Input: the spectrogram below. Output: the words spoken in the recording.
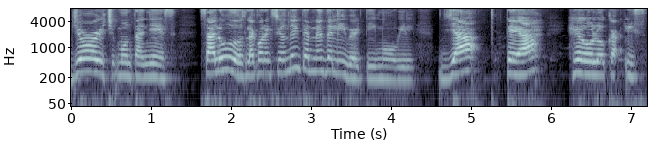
George Montañez, saludos. La conexión de internet de Liberty móvil ya te ha geolocaliz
